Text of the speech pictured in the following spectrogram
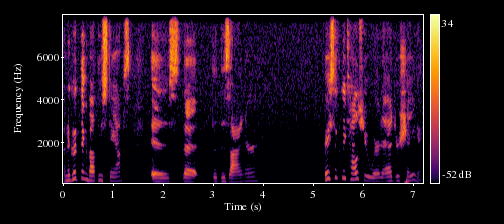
And the good thing about these stamps is that the designer basically tells you where to add your shading.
